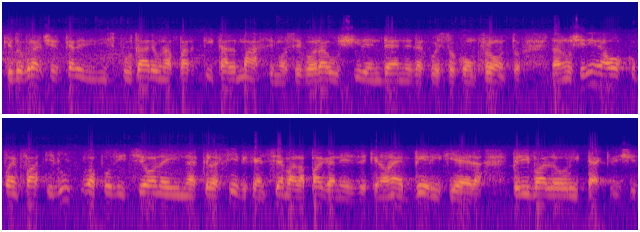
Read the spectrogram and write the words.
che dovrà cercare di disputare una partita al massimo se vorrà uscire indenne da questo confronto. La Nocerina occupa infatti l'ultima posizione posizione in classifica insieme alla Paganese che non è veritiera per i valori tecnici.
